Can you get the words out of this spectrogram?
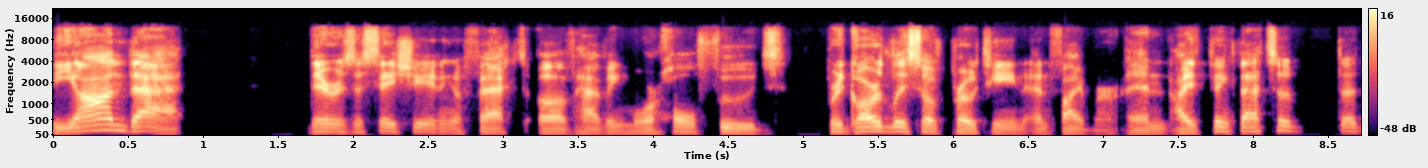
beyond that, there is a satiating effect of having more whole foods, regardless of protein and fiber. And I think that's a, a,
